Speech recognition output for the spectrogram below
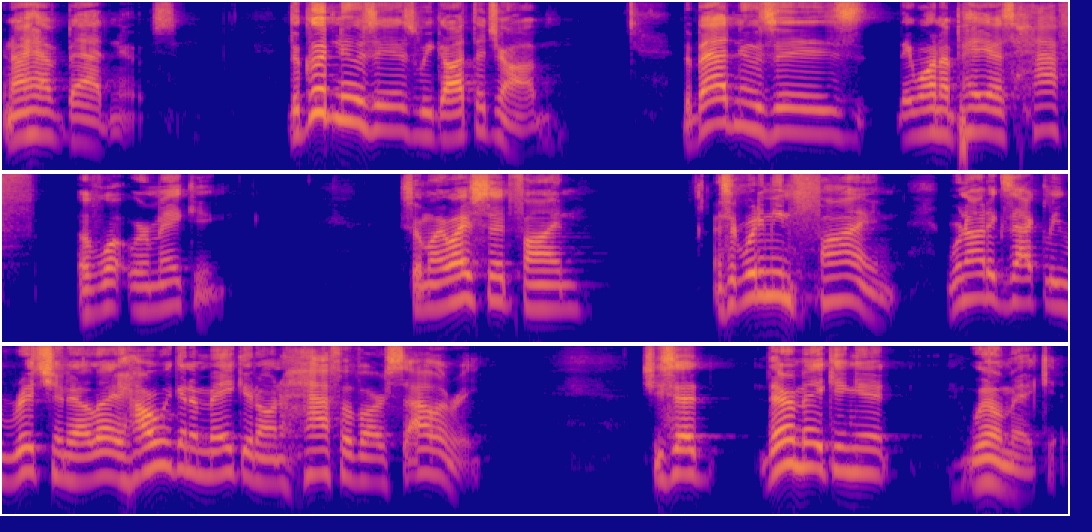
and I have bad news. The good news is we got the job. The bad news is they want to pay us half of what we're making. So my wife said, Fine. I said, What do you mean, fine? We're not exactly rich in LA. How are we going to make it on half of our salary? She said, They're making it, we'll make it.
